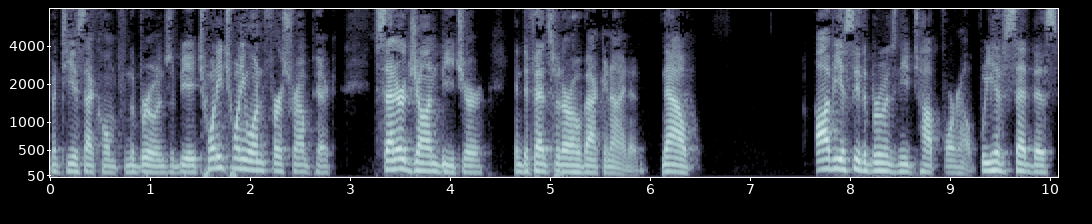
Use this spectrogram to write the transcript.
Mattias Ekholm from the Bruins would be a 2021 first round pick, center John Beecher, and defenseman Urho Vaakanainen. Now, obviously the Bruins need top four help. We have said this.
